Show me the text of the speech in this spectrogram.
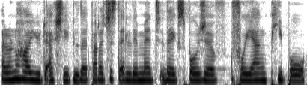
I don't know how you'd actually do that, but I just limit the exposure f- for young people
